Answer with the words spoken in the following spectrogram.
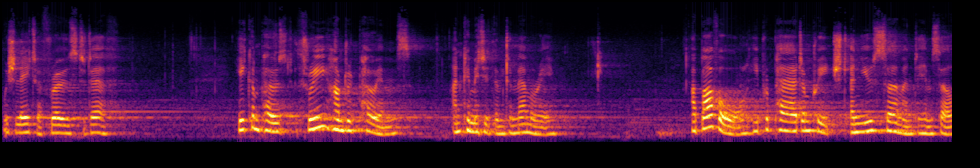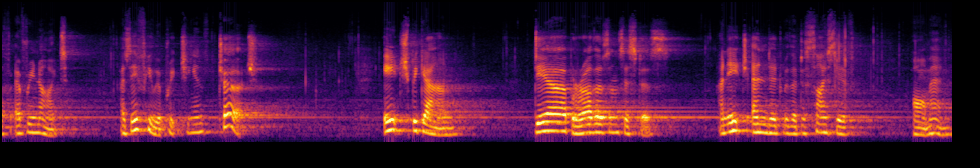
which later froze to death. He composed 300 poems and committed them to memory. Above all, he prepared and preached a new sermon to himself every night, as if he were preaching in church. Each began, Dear brothers and sisters, and each ended with a decisive Amen.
